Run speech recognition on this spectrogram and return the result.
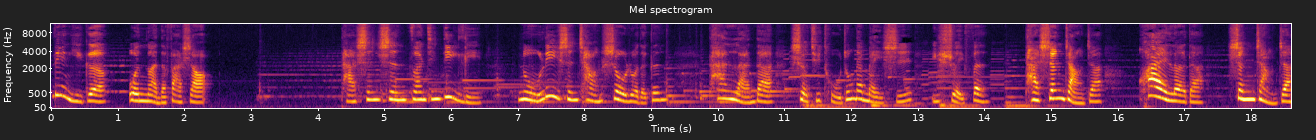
另一个温暖的发梢，他深深钻进地里，努力伸长瘦弱的根，贪婪地摄取土中的美食与水分。它生长着，快乐地生长着。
